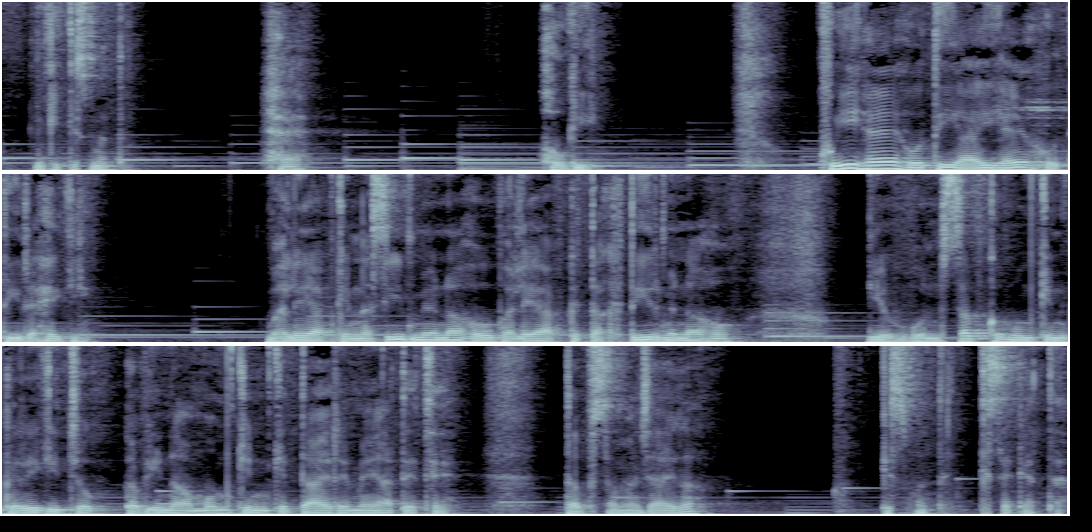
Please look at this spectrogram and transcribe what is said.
क्योंकि किस्मत है, होगी। हुई है, होती आई है, होती रहेगी। भले आपके नसीब में ना हो, भले आपके तकदीर में ना हो, ये उन सबको मुमकिन करेगी जो कभी नामुमकिन के दायरे में आते थे। तब समझ आएगा किस्मत किसे कहता है।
